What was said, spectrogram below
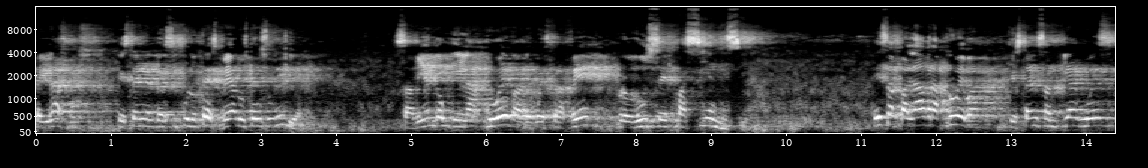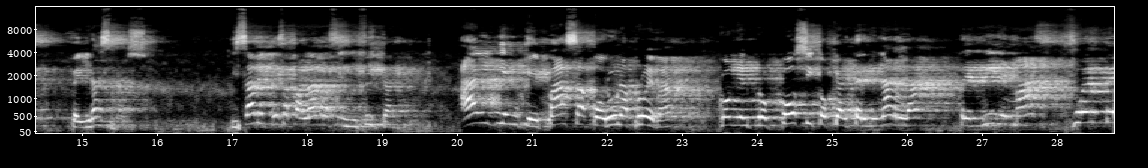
peirasmos, está en el versículo 3, véalo usted en su Biblia. Sabiendo que la prueba de vuestra fe produce paciencia. Esa palabra prueba que está en Santiago es peirasmos. Y sabe que esa palabra significa alguien que pasa por una prueba con el propósito que al terminarla termine más fuerte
